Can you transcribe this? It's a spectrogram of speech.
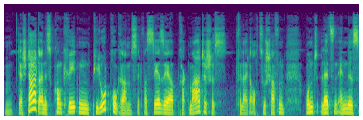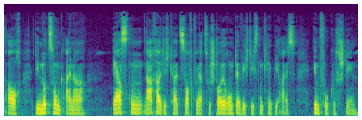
hm, der Start eines konkreten Pilotprogramms, etwas sehr, sehr Pragmatisches vielleicht auch zu schaffen und letzten Endes auch die Nutzung einer ersten Nachhaltigkeitssoftware zur Steuerung der wichtigsten KPIs im Fokus stehen.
